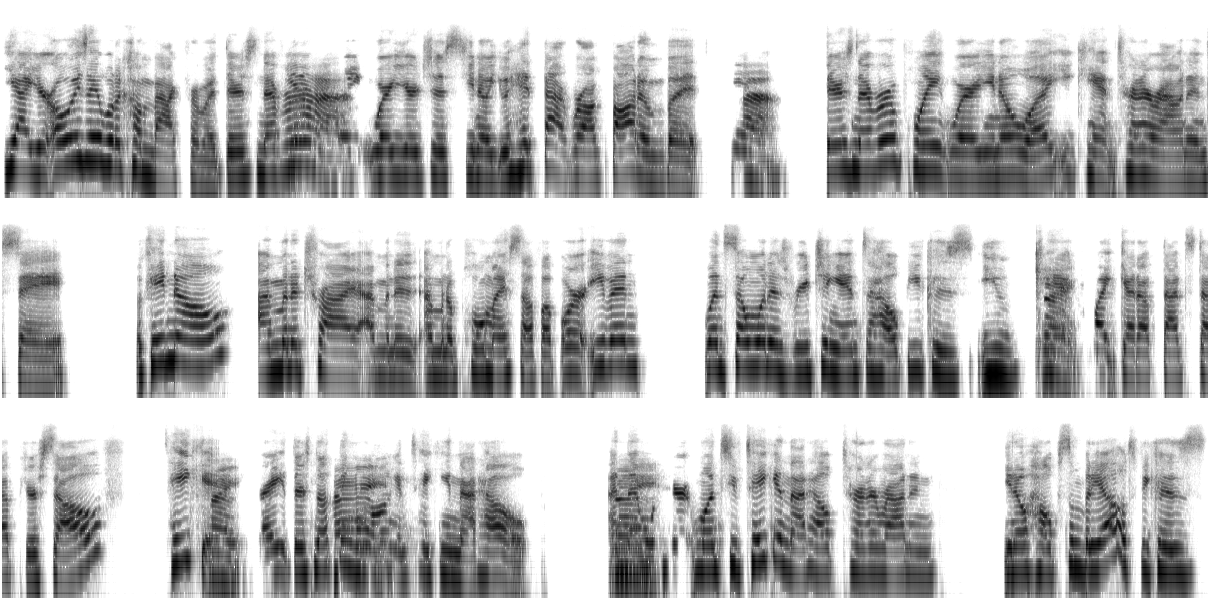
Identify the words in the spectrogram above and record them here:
yeah you're always able to come back from it. There's never yeah. a point where you're just you know you hit that rock bottom but yeah there's never a point where you know what you can't turn around and say okay no i'm going to try i'm going to i'm to pull myself up or even when someone is reaching in to help you because you can't right. quite get up that step yourself, take it. Right. right? There's nothing right. wrong in taking that help. And then once you've taken that help, turn around and you know help somebody else because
